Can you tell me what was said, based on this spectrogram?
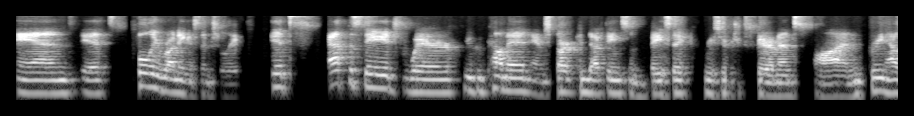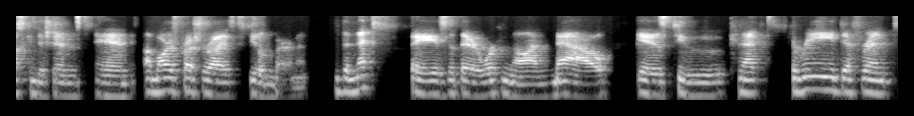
and it's fully running essentially. It's at the stage where you could come in and start conducting some basic research experiments on greenhouse conditions in a Mars pressurized sealed environment. The next phase that they're working on now is to connect three different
